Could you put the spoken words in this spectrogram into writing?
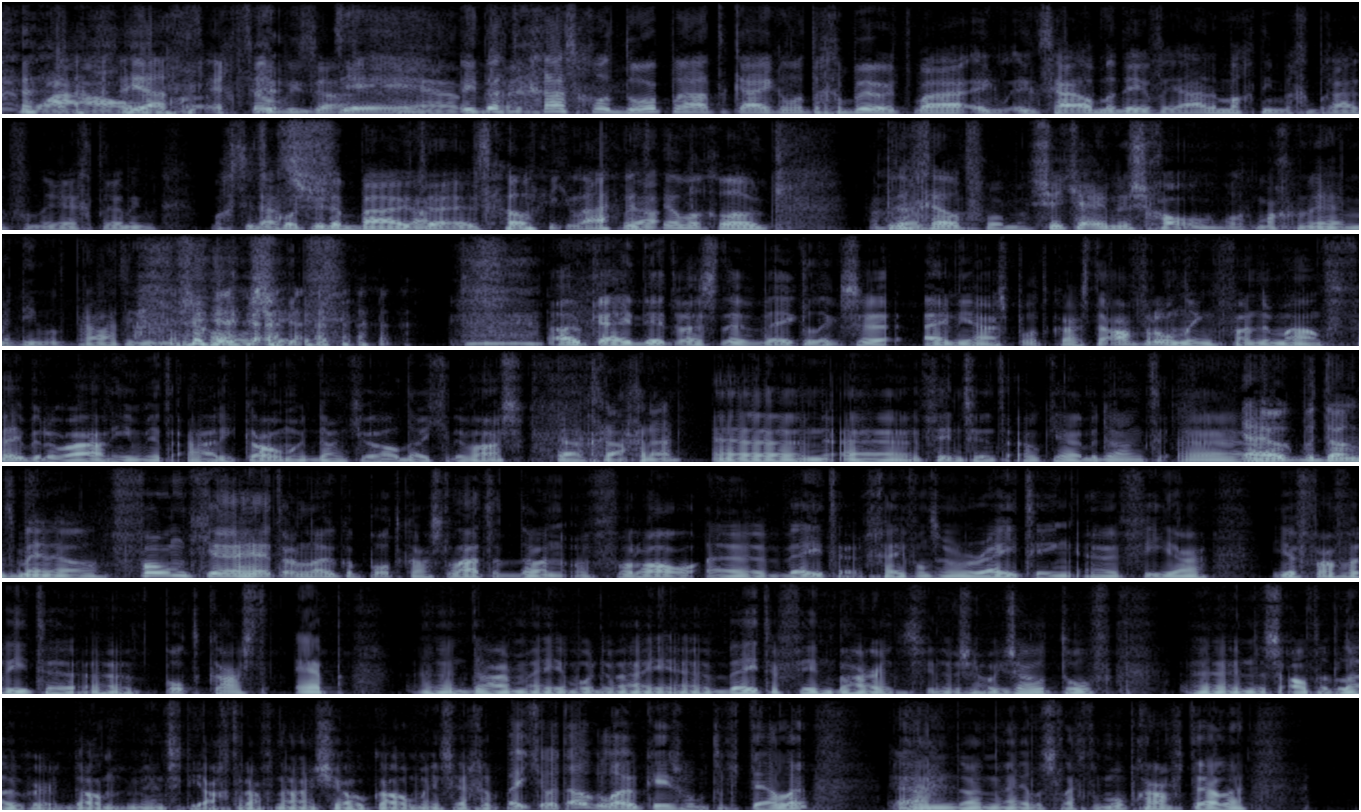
Wauw. Ja, dat is echt zo bizar. Damn. Ik dacht, ik ga eens gewoon doorpraten, kijken wat er gebeurt. Maar ik, ik zei allemaal dingen van, ja, dat mag niet meer gebruiken van de rechter. En ik mag sinds kort weer naar buiten en zo. Weet je, maar Ja. helemaal gewoon, heb je er geld voor me? Zit jij in een school? Want ik mag eh, met niemand praten die in de school zit. Oké, dit was de wekelijkse eindejaarspodcast. De afronding van de maand februari met Arie Komen. Dankjewel dat je er was. Ja, graag gedaan. Eh, Vincent, ook jij bedankt. Eh, Jij ook bedankt, Menno. Vond je het een leuke podcast? Laat het dan vooral weten. Geef ons een rating via je favoriete podcast-app. Daarmee worden wij beter vindbaar. Dat vinden we sowieso tof. Eh, en dat is altijd leuker dan mensen die achteraf naar een show komen en zeggen: Weet je wat ook leuk is om te vertellen? En dan een hele slechte mop gaan vertellen.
